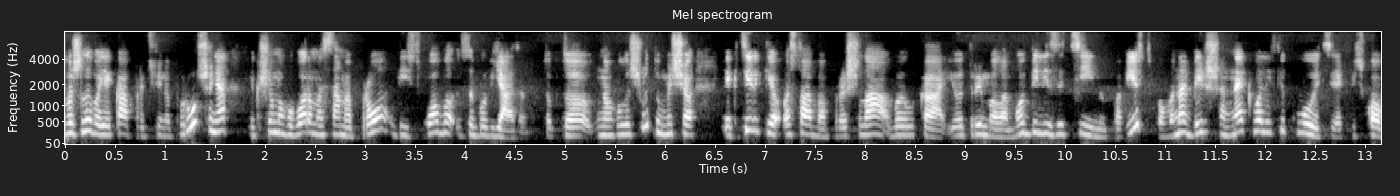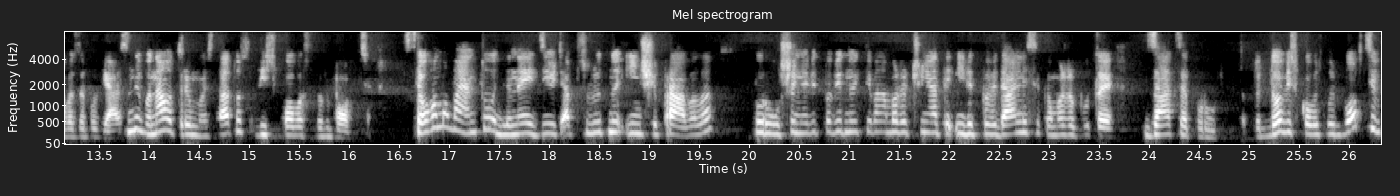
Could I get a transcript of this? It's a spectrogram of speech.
важливо, яка причина порушення, якщо ми говоримо саме про військово зобов'язаних. Тобто наголошу, тому що як тільки особа пройшла ВЛК і отримала мобілізаційну повістку, вона більше не кваліфікується як військово зобов'язаний. Вона отримує статус військовослужбовця. З цього моменту для неї діють абсолютно інші правила. Порушення відповідно, які вона може вчиняти, і відповідальність, яка може бути за це порушення. Тобто до військовослужбовців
